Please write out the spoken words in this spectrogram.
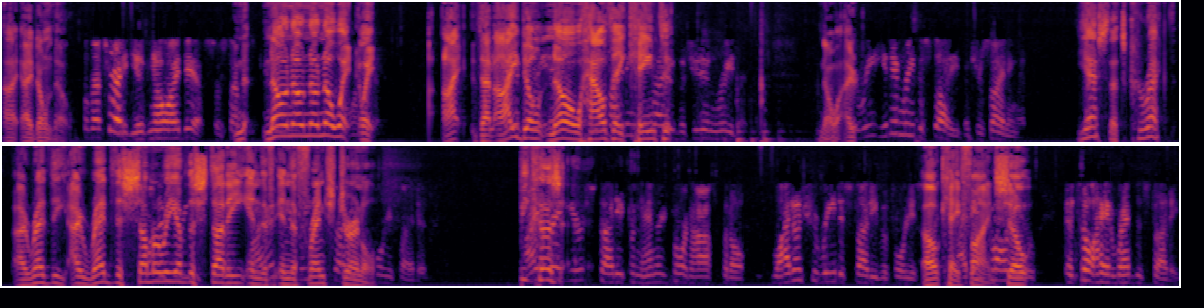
I, I don't know. Well, that's right. You have no idea. So No, no, no, no. Wait, wait. I that I don't know how they citing the came study, to. But you didn't read it. No, I. You, re- you didn't read the study, but you're citing it. Yes, that's correct. I read the I read the summary of the study in the in the French journal before you cite it? Because I read your study from the Henry Ford Hospital. Why don't you read a study before you? cite Okay? I fine. So- until I had read the study.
